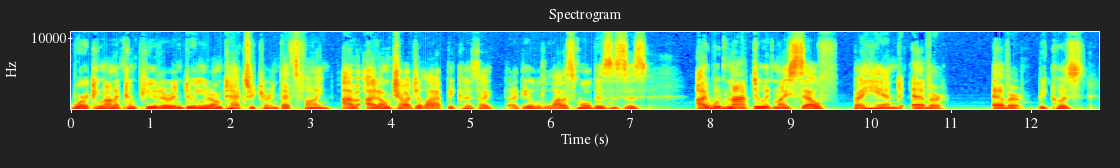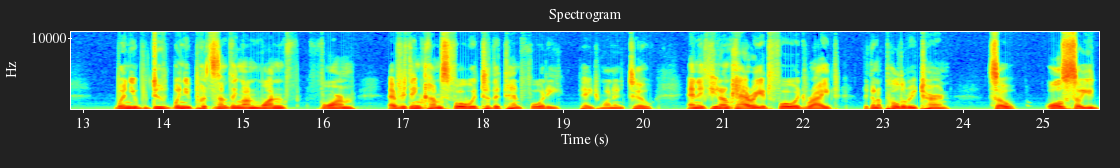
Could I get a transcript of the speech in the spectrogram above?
working on a computer and doing your own tax return, that's fine. I, I don't charge a lot because I, I deal with a lot of small businesses. I would not do it myself by hand ever, ever, because when you do when you put something on one form everything comes forward to the 1040, page one and two. And if you don't carry it forward right, they're going to pull the return. So also, you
